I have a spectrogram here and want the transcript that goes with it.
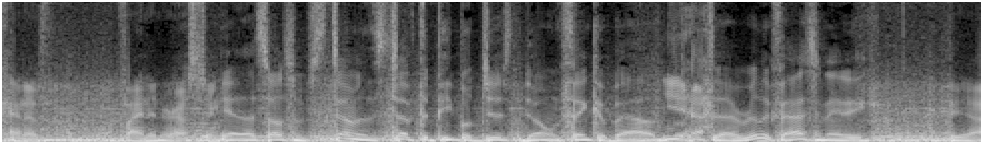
kind of find interesting. Yeah, that's awesome. Some of the stuff that people just don't think about. Yeah. But, uh, really fascinating. Yeah,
